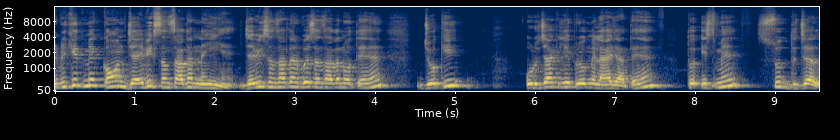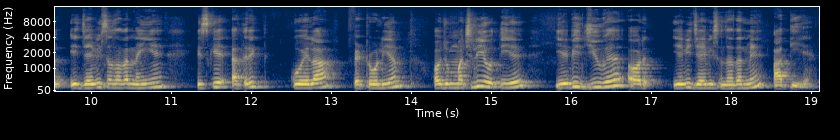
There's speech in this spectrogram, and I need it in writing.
निम्नलिखित में कौन जैविक संसाधन नहीं है? जैविक संसाधन वे संसाधन होते हैं जो कि ऊर्जा के लिए प्रयोग में लाए जाते हैं। तो इसमें शुद्ध जल, ये जैविक संसाधन नहीं है। इसके अतिरिक्त कोयला, पेट्रोलियम और जो मछली होती है, ये भी जीव है और ये भी जैविक संसाधन में आती है।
